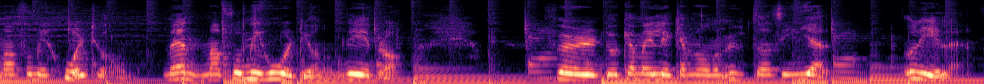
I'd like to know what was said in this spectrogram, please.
man får mer hår till honom. Men man får mer hår till honom, det är bra. För då kan man ju leka med honom utan sin hjälm. Och det gillar jag.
